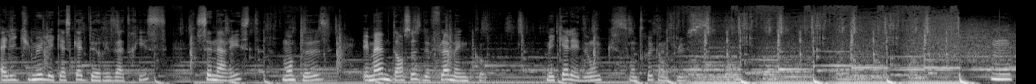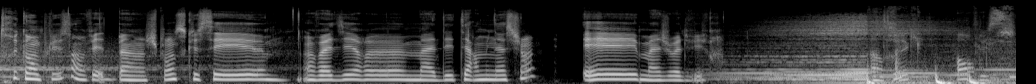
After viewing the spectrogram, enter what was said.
Elle y cumule les casquettes de réalisatrice, scénariste, monteuse et même danseuse de flamenco. Mais quel est donc son truc en plus? Mon truc en plus, en fait, ben, je pense que c'est, on va dire, euh, ma détermination et ma joie de vivre. Un truc? En plus.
